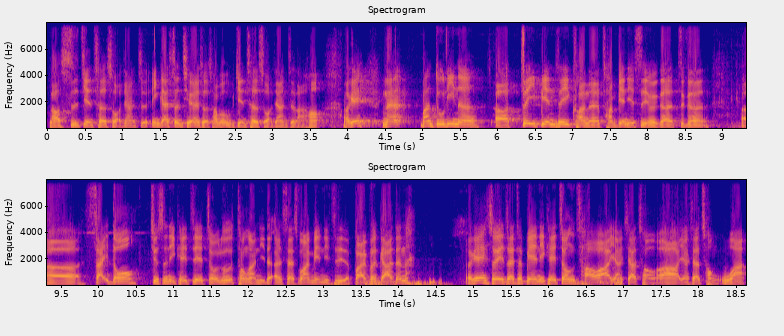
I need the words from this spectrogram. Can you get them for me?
然后四间厕所这样子，应该正确来说差不多五间厕所这样子了哈。OK，那半独立呢？呃，这一边这一款呢，旁边也是有一个这个呃赛多就是你可以直接走路通往你的 access 外面你自己的 private garden 呢。OK，所以在这边你可以种草啊，养下宠啊，养下宠物啊，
